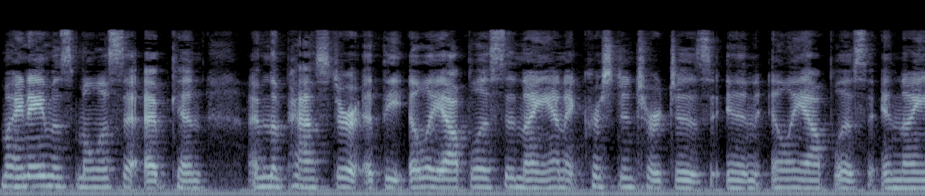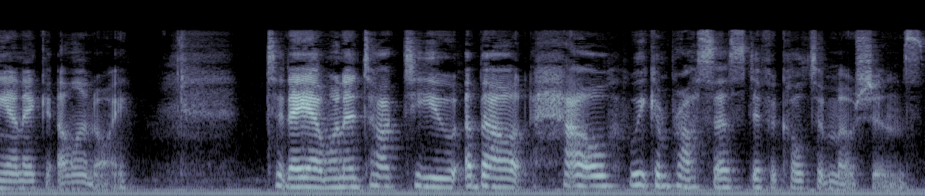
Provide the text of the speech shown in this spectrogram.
My name is Melissa Ebken. I'm the pastor at the Illiopolis and Niantic Christian Churches in Illiopolis and Niantic, Illinois. Today, I want to talk to you about how we can process difficult emotions.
